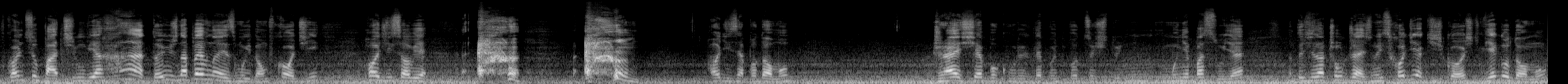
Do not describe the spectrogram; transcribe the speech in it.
W końcu patrzy, mówi, aha, to już na pewno jest mój dom. Wchodzi, chodzi sobie, chodzi sobie po domu, drze się, bo kurde, bo, bo coś tu mu nie pasuje. No to się zaczął drzeć. No i schodzi jakiś gość w jego domu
